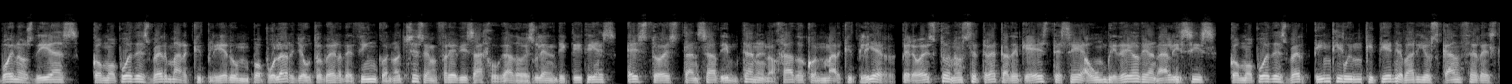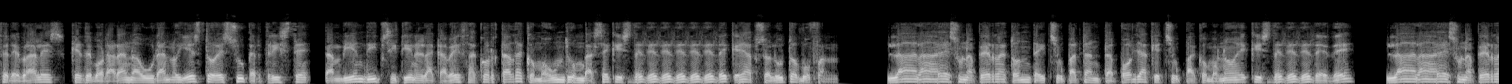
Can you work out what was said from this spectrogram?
Buenos días, como puedes ver Markiplier un popular youtuber de 5 noches en Freddy's ha jugado Slendytitties, esto es tan sad y tan enojado con Markiplier pero esto no se trata de que este sea un video de análisis, como puedes ver Tinky Winky tiene varios cánceres cerebrales que devorarán a Urano y esto es súper triste, también Dipsy tiene la cabeza cortada como un Dumbas XDDDDDD que absoluto bufón. La la es una perra tonta y chupa tanta polla que chupa como no XDDDDD, la la es una perra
